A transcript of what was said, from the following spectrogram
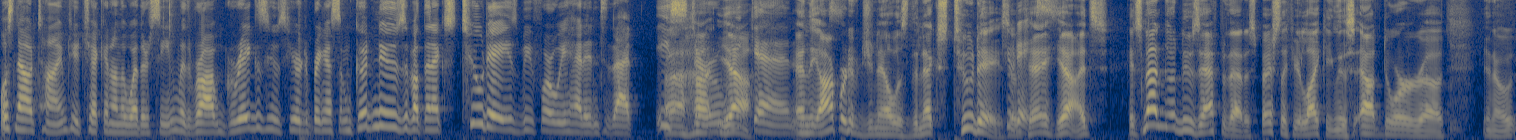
Well, it's now time to check in on the weather scene with Rob Griggs, who's here to bring us some good news about the next two days before we head into that Easter uh -huh, yeah. weekend. And the operative, Janelle, is the next two days, two okay? Days. Yeah, it's it's not good news after that, especially if you're liking this outdoor uh, you know,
